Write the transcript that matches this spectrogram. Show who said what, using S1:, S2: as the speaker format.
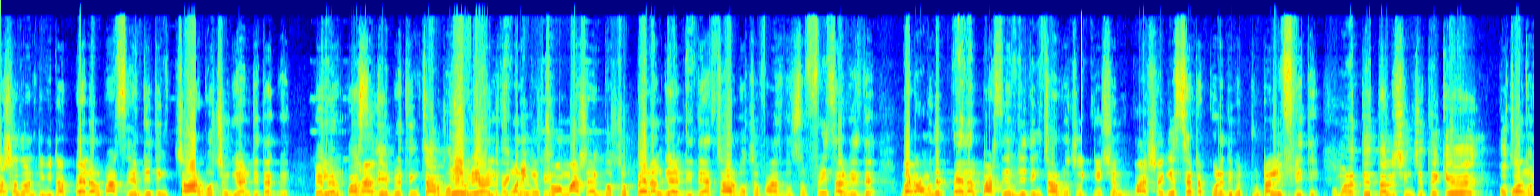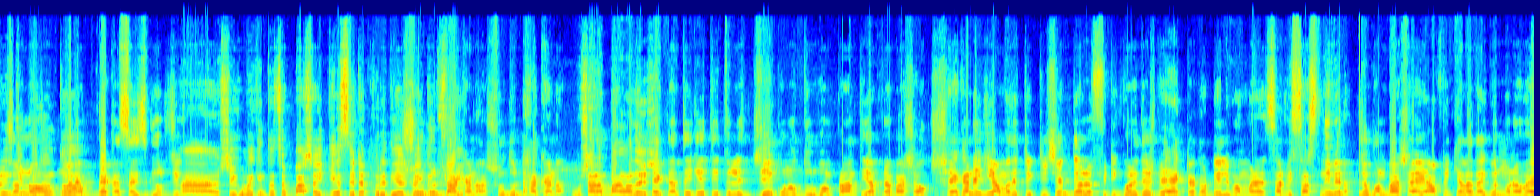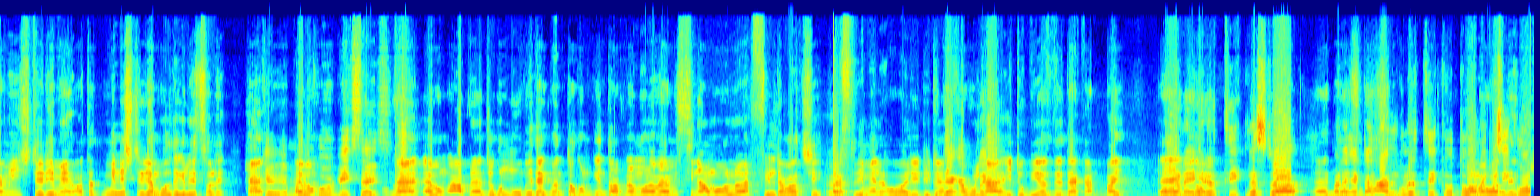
S1: অসাধারণ টিভিটা panel pass everything চার বছর গ্যারান্টি থাকবে।
S2: Panel pass. এভরিথিং 4 বছর গ্যারান্টি থাকবে
S1: অনেকে
S2: okay।
S1: ছ মাস এক বছর প্যানেল গ্যারান্টি দেয় চার বছর পাঁচ বছর ফ্রি সার্ভিস দেয়। বাট আমাদের প্যানেল পার্টস এভরিথিং চার বছর টেকনিশিয়ান বাসা গিয়ে সেট করে দিবে টোটালি ফ্রিতে
S2: মানে 43 ইঞ্চি থেকে 75 ইঞ্চি পর্যন্ত
S1: মানে বেটার সাইজ যেগুলো।
S2: হ্যাঁ সেগুলো কিন্তু হচ্ছে বাসায় গিয়ে সেটআপ করে দিয়ে আসবে
S1: শুধু ঢাকা না শুধু ঢাকা না
S2: ও সারা বাংলাদেশ।
S1: টেকনা থেকে তেতুলে যে কোনো দুর্গম প্রান্তে আপনার বাসা হোক সেখানে গিয়ে আমাদের টেকনিশিয়ান দেওয়ালে ফিটিং করে দিয়ে আসবে এক টাকাও ডেলিভারি সার্ভিস চার্জ নেবে না। যখন বাসায় আপনি খেলা দেখবেন মনে হবে আমি স্টেডিয়ামে অর্থাৎ মিনি স্টেডিয়াম বলতে গেলে চলে। হ্যাঁ
S2: মানে
S1: এবং
S2: খুব বিগ সাইজ
S1: হ্যাঁ এবং আপনার যখন মুভি দেখবেন তখন কিন্তু আপনার মনে হবে আমি সিনেমা মোবাইলের ফিলটা পাচ্ছি। স্লিম ওএলইডি
S2: একটু দেখাবো নাকি?
S1: হ্যাঁ একটু বিয়াসদের দেখান ভাই।
S2: মানে। এর থিকনেসটা মানে একটা আঙ্গুলের থেকেও তো অনেক।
